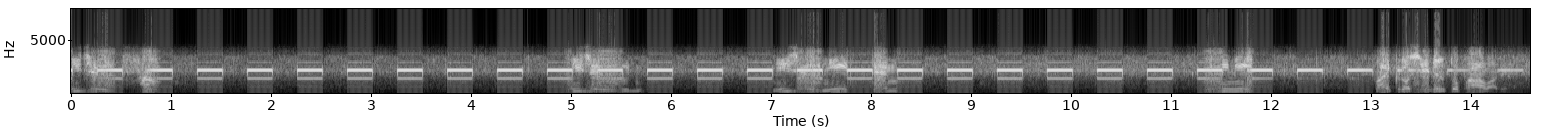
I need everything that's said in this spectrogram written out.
23 22.22マイクロシーベルトパワーです。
